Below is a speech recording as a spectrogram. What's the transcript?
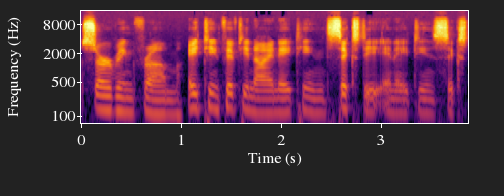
serving from 1859, 1860, and 1861.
